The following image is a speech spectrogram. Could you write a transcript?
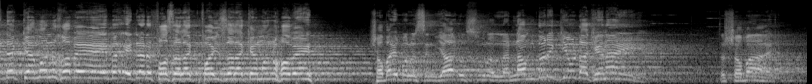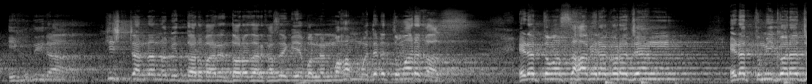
এটা কেমন হবে? এটার ফসলা, ফয়সলা কেমন হবে? সবাই বলেছেন, ইয়া রসুল্লাহ নাম ধরে কেউ ডাকে নাই। তো সবাই ইহুদিরা খ্রিস্টানরা নবীর দরবারে, দরজার কাছে গিয়ে বললেন, মোহাম্মদ, এটা তোমার কাজ। এটা তোমার সাহাবিরা করেছেন। এটা তুমি করেছ।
